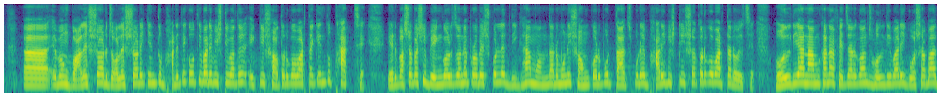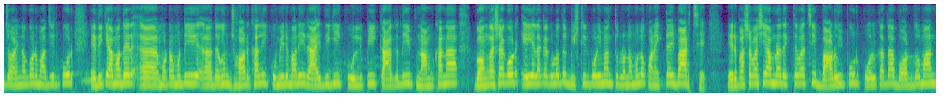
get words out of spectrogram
এবং বালেশ্বর, জলেশ্বরে কিন্তু ভারী থেকে অতি ভারী বৃষ্টিপাতের একটি সতর্কবার্তা কিন্তু থাকছে। এর পাশাপাশি বেঙ্গল জোনে প্রবেশ করলে দীঘা, মন্দারমণি, শঙ্করপুর, তাজপুরে ভারী বৃষ্টির সতর্কবার্তা রয়েছে। হলদিয়া, নামখানা, ফেজারগঞ্জ, হলদিবাড়ি, গোসাবা, জয়নগর মাজিরপুর এদিকে আমাদের মোটামুটি দেখুন ঝড়খালি, কুমিরমারি, রায়দিঘি, কুলপি, কাকদ্বীপ, নামখানা, গঙ্গাসাগর এই এলাকাগুলোতে বৃষ্টির পরিমাণ তুলনামূলক অনেকটাই বাড়ছে। এর পাশাপাশি আমরা দেখতে পাচ্ছি বারুইপুর, কলকাতা, বর্ধমান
